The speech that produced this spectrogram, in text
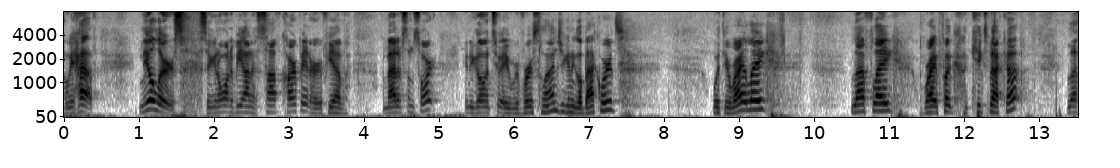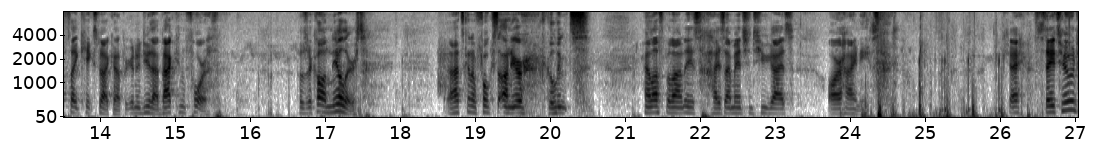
we have kneelers. So you're gonna wanna be on a soft carpet or if you have a mat of some sort, you're gonna go into a reverse lunge. You're gonna go backwards with your right leg, left leg, right foot kicks back up, left leg kicks back up. You're gonna do that back and forth. Those are called kneelers. That's gonna focus on your glutes. And last but not least, as I mentioned to you guys, are high knees. Okay, stay tuned,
